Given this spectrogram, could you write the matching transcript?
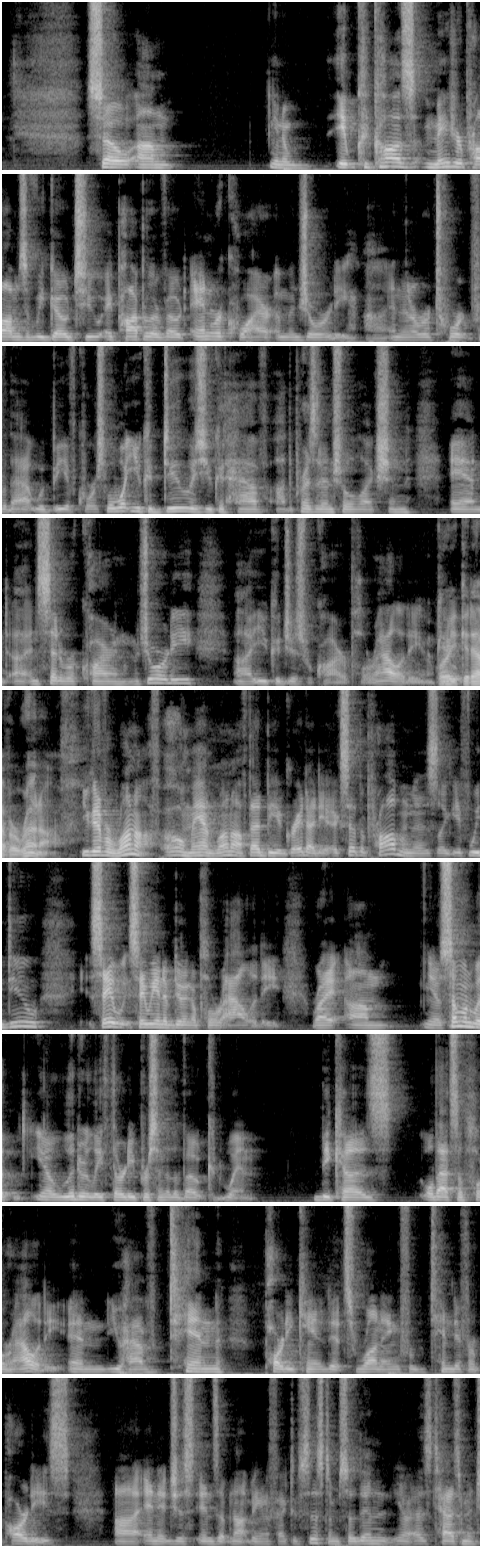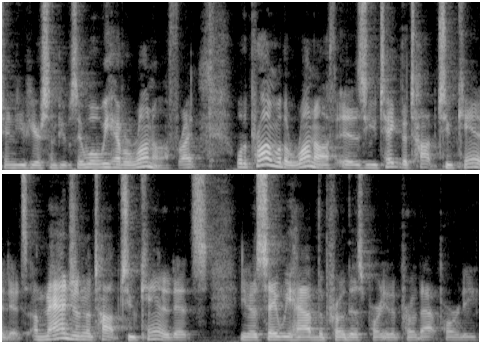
So, um, you know, it could cause major problems if we go to a popular vote and require a majority. Uh, and then a retort for that would be, of course, well, what you could do is you could have uh, the presidential election, and uh, instead of requiring a majority, uh, you could just require plurality. Okay? Or you could have a runoff. You could have a runoff. Oh man, runoff that'd be a great idea. Except the problem is like if we do say we, say we end up doing a plurality, right? Um, you know, someone with you know literally thirty percent of the vote could win because well that's a plurality, and you have ten party candidates running from ten different parties uh, and it just ends up not being an effective system. So then, you know, as Taz mentioned, you hear some people say, "Well, we have a runoff, right?" Well, the problem with a runoff is you take the top two candidates. Imagine the top two candidates. You know, say we have the pro this party, the pro that party.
